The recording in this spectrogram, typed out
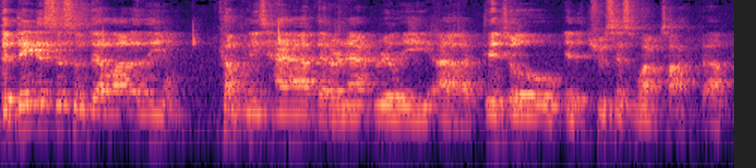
The data systems that a lot of the companies have that are not really uh, digital in the true sense of what I'm talking about,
